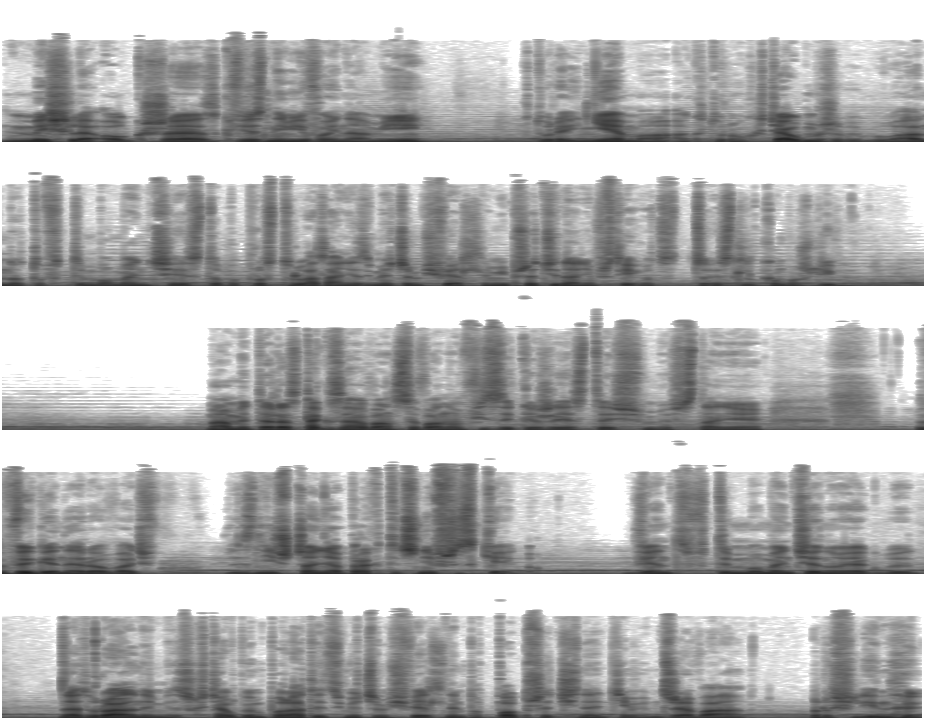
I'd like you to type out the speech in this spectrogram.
myślę o grze z Gwiezdnymi Wojnami, której nie ma, a którą chciałbym, żeby była, no to w tym momencie jest to po prostu latanie z mieczem świetlnym i przecinanie wszystkiego, co, co jest tylko możliwe. Mamy teraz tak zaawansowaną fizykę, że jesteśmy w stanie wygenerować zniszczenia praktycznie wszystkiego. Więc w tym momencie, no jakby naturalnym jest, chciałbym polatać z mieczem świetlnym, poprzecinać, nie wiem, drzewa, rośliny,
